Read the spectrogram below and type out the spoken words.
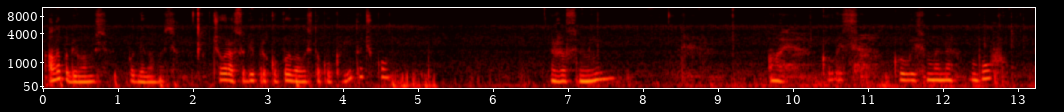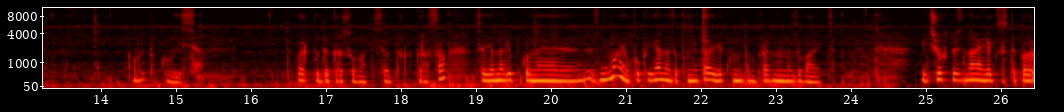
Але подивимось, подивимось. Вчора собі прикупила ось таку квіточку. Жасмін. Ой, колись, колись в мене був, але то колись. Тепер буде красуватися от така краса. Це я наліпку не знімаю, поки я не запам'ятаю, як воно там правильно називається. Якщо хтось знає, як за, Степа...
